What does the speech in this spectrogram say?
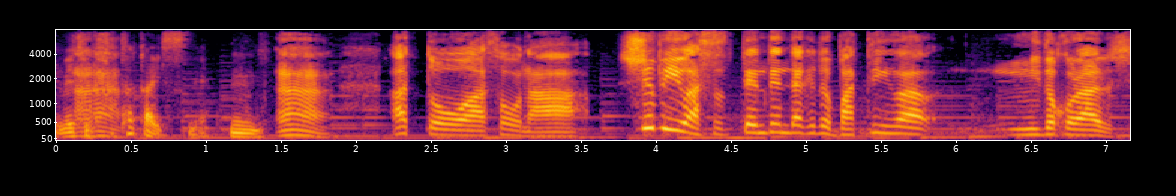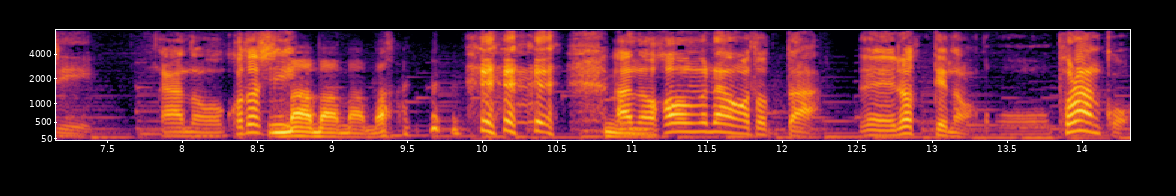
めちゃくちゃ高いですね。うん。うん。あとは、そうな、守備はすってんてんだけど、バッティングは見どころあるし、あの、今年、まあまあまあまあ。あの、ホームランを取った、えー、ロッテのポランコ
